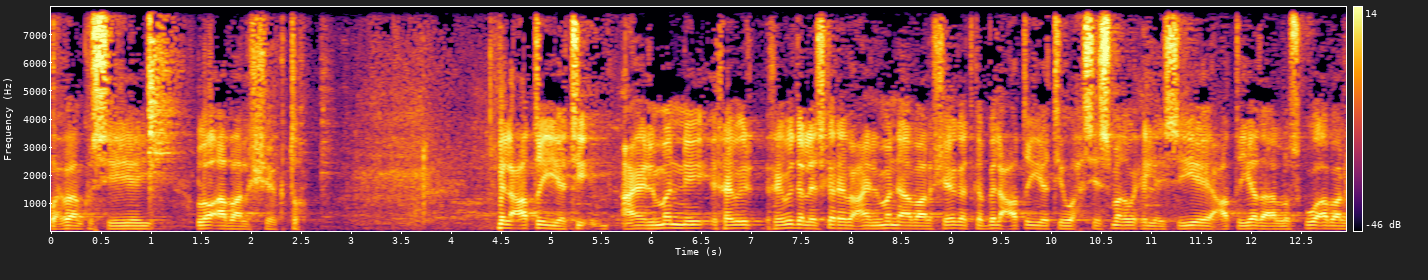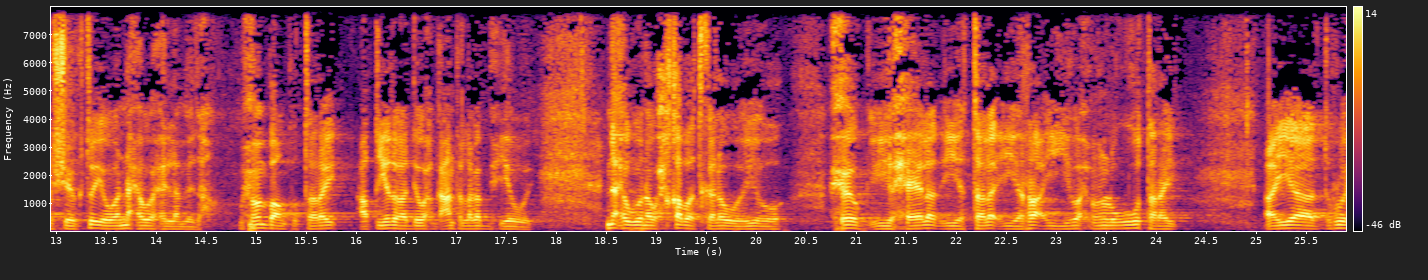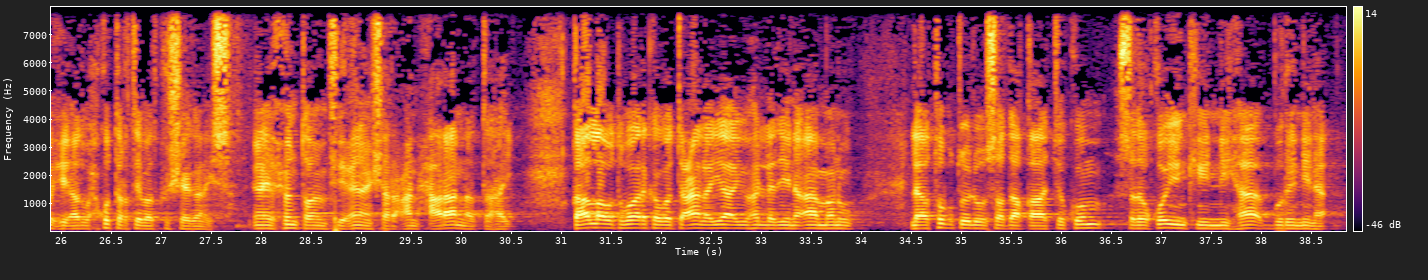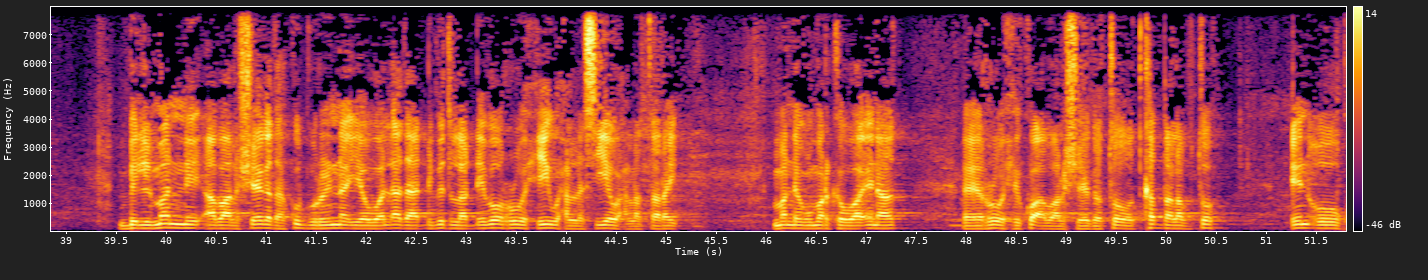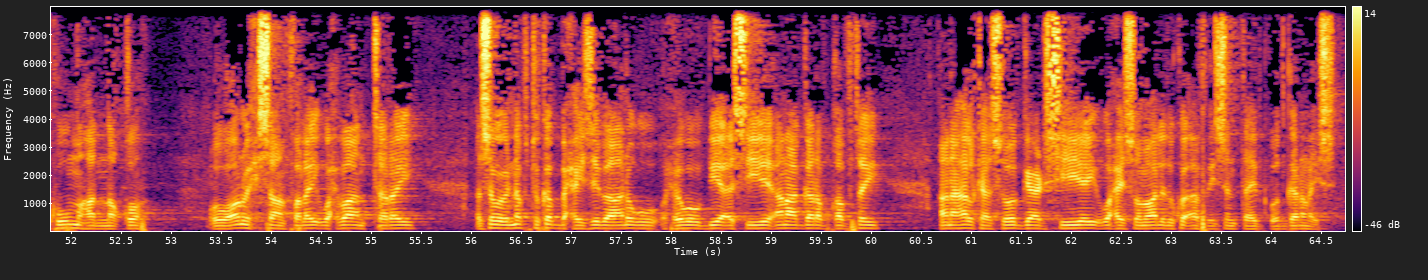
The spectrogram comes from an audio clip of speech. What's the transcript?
waxbaan ku siiyey loo abaal sheegto. Bilcaiyati canilmani reebidda layska reebay canilmani abaal sheegadka. Bilcatiyati waxsiismada wixii la siiyey ee catiyada layskugu abaal sheegto iyo wanaxwi wixii la ah. Muxuun baan ku taray catiyadu haddii wax gacanta laga bixiyo wey naxwiguna waxqabad kale weeye oo xoog iyo xeelad iyo tale iyo ra'yi iyo wax uun lagugu taray ayaad ruuxii aad wax ku tartay baad ku sheeganaysa. Inay xuntahan fiicinan sharcan xaaraanna tahay. Qaal allahu tabaaraka wa tacaala yaa ayuha aladiina aamanuu laa tubtiluu sadaqaatikum sadaqooyinkiinni ha burinina. Bilmanni abaalsheegad ha ku burinina iyo waladaa dhibid la dhibo ruuxii wax la siiye wax la taray. Manigu marka waa inaad ruuxii ku abaalsheegato ood ka dalabto in uu kuu mahadnaqo oo waanu ixsaanfalay waxbaan taray isagoo naftu ka baxaysay baa anigu xoogow biyaa siiyey anaa garab qabtay anaa halkaa soo gaadhsiiyey waxay soomaalidu ku aafaysan tahay waad garanaysa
